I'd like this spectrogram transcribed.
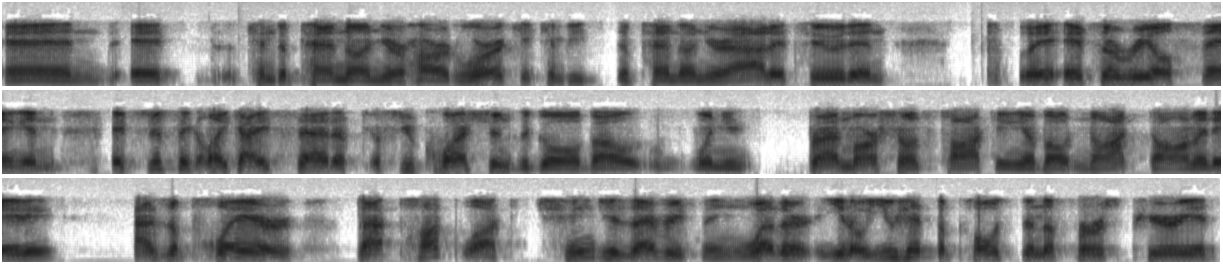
And it can depend on your hard work. It can be depend on your attitude, and it's a real thing. And it's just like I said a, a few questions ago about when you Brad Marchand's talking about not dominating. As a player, that puck luck changes everything. Whether you know you hit the post in the first period,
